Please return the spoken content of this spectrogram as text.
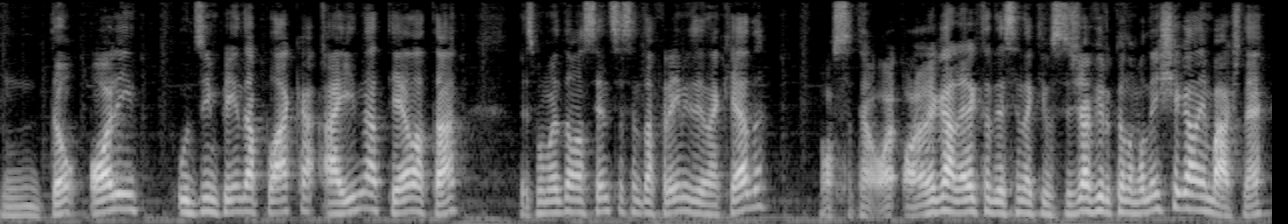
Então, olhem o desempenho da placa aí na tela, tá? Nesse momento estão a 160 frames aí na queda, nossa, tá, olha a galera que tá descendo aqui. Vocês já viram que eu não vou nem chegar lá embaixo, né?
